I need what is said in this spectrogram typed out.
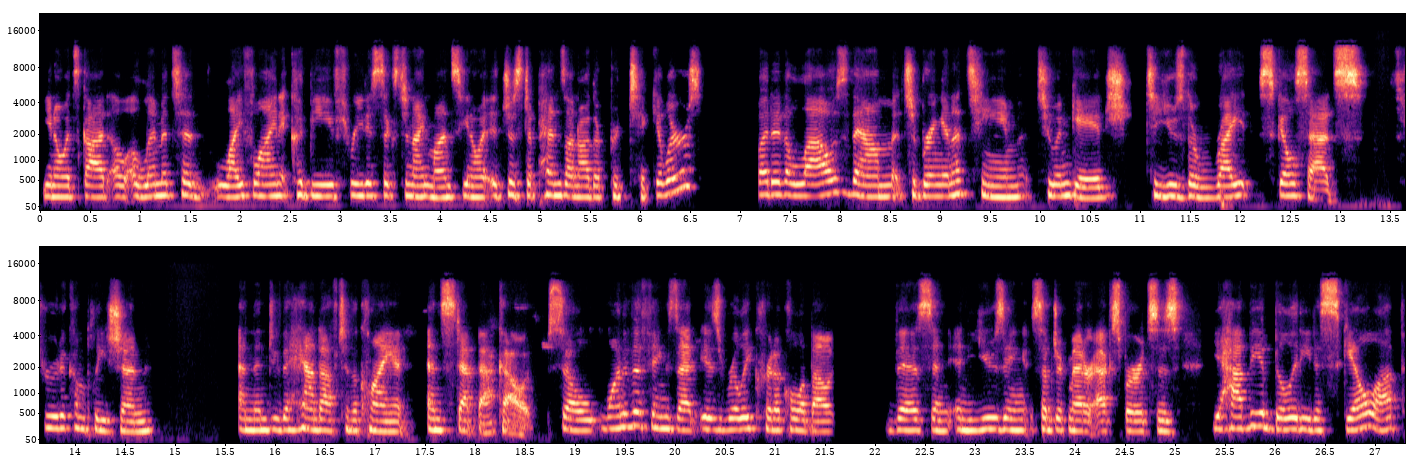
You know, it's got a, a, limited lifeline. It could be three to six to nine months. You know, it just depends on other particulars, but it allows them to bring in a team to engage, to use the right skill sets through to completion and then do the handoff to the client and step back out. So, one of the things that is really critical about this and, and using subject matter experts is you have the ability to scale up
